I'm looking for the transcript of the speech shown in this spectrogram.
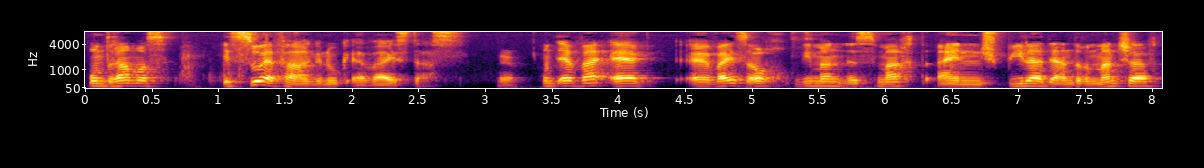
Und Ramos ist so erfahren genug, er weiß das. Ja. Und er, er, er weiß auch, wie man es macht, einen Spieler der anderen Mannschaft,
